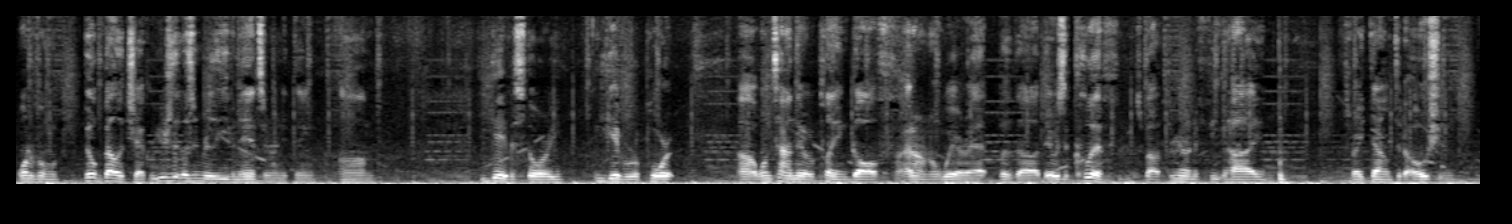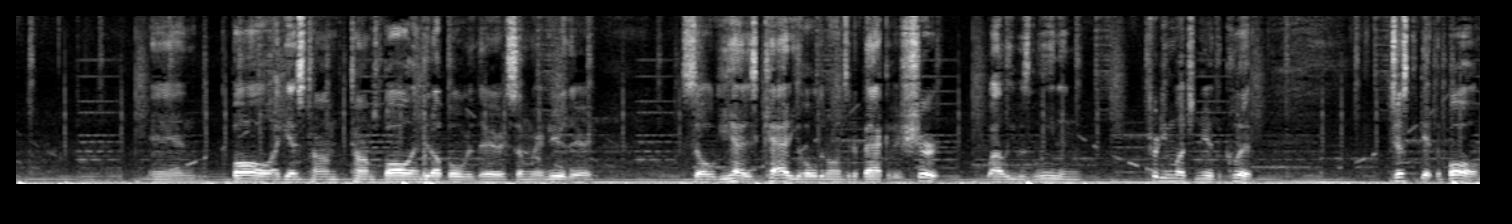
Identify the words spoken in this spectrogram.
One of them was Bill Belichick, who usually doesn't really even answer anything. Um, he gave a story. He gave a report. Uh, one time they were playing golf. I don't know where at, but uh, there was a cliff. It was about 300 feet high, and it's right down to the ocean. And the ball, I guess Tom Tom's ball ended up over there, somewhere near there. So he had his caddy holding on to the back of his shirt while he was leaning pretty much near the cliff, just to get the ball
